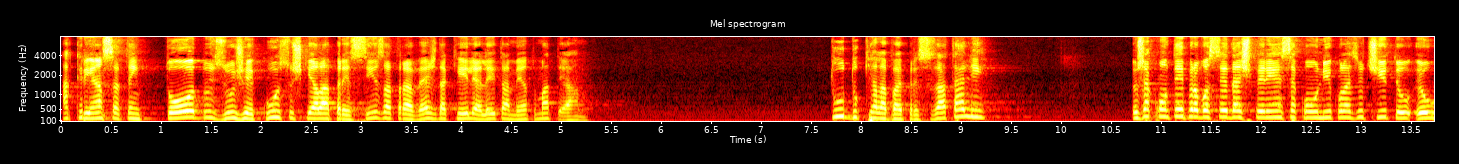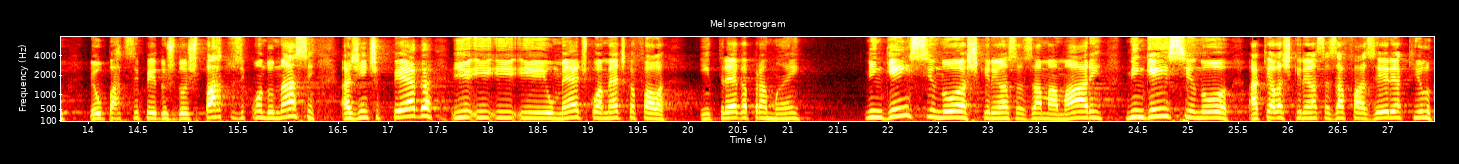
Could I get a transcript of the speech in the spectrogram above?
A criança tem todos os recursos que ela precisa através daquele aleitamento materno. Tudo que ela vai precisar está ali. Eu já contei para você da experiência com o Nicolas e o Tito. Eu, eu, eu, participei dos dois partos e quando nascem, a gente pega e, e, e, e o médico, a médica fala: entrega para a mãe. Ninguém ensinou as crianças a mamarem, ninguém ensinou aquelas crianças a fazerem aquilo,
